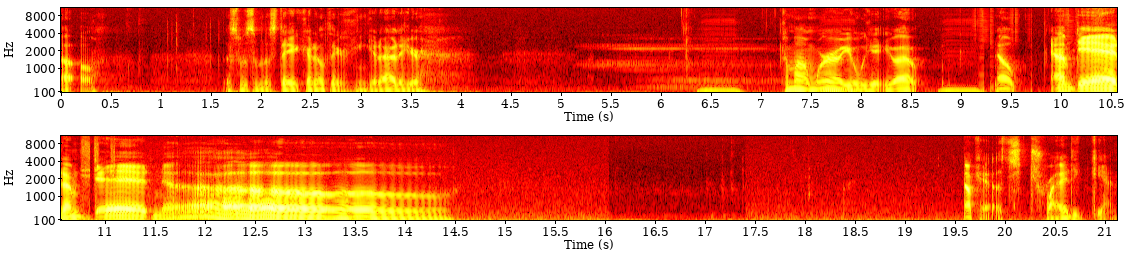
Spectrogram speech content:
Uh-oh. This was a mistake. I don't think I can get out of here. Come on, where are you? We'll get you out. Nope. I'm dead. I'm dead. No. Okay, let's try it again.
